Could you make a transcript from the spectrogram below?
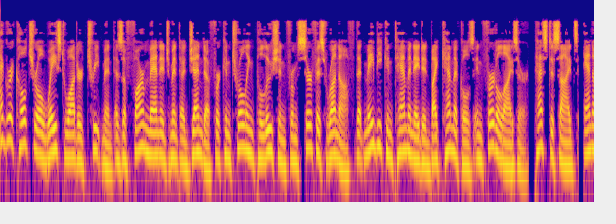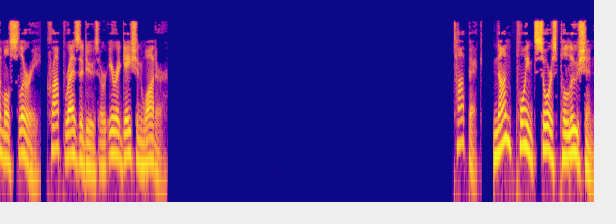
Agricultural wastewater treatment is a farm management agenda for controlling pollution from surface runoff that may be contaminated by chemicals in fertilizer, pesticides, animal slurry, crop residues or irrigation water. Non-point source pollution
